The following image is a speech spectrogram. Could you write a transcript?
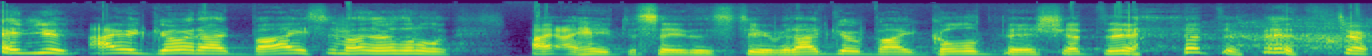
and you, I would go and I'd buy some other little, I, I hate to say this too, but I'd go buy goldfish at the, at the store.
